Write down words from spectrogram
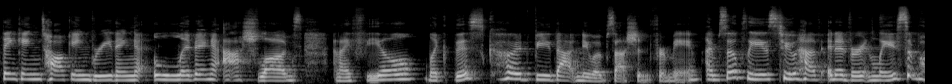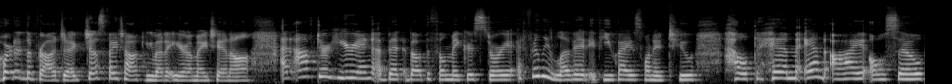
thinking, talking, breathing, living Ash Vlogs. And I feel like this could be that new obsession for me. I'm so pleased to have inadvertently supported the project just by talking about it here on my channel. And after hearing a bit about the filmmaker's story, I'd really love it if you guys wanted to help him and I also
